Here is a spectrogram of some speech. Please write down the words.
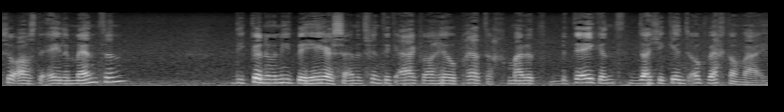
Zoals de elementen, die kunnen we niet beheersen. En dat vind ik eigenlijk wel heel prettig. Maar dat betekent dat je kind ook weg kan waaien.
